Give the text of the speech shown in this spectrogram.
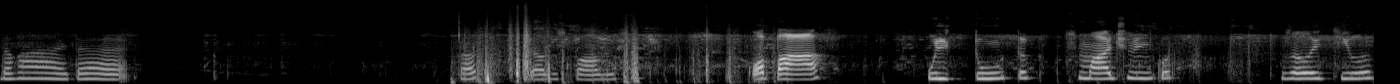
Давайте. Так, я заспавнився. Опа! Ульту так смачненько залетіло.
